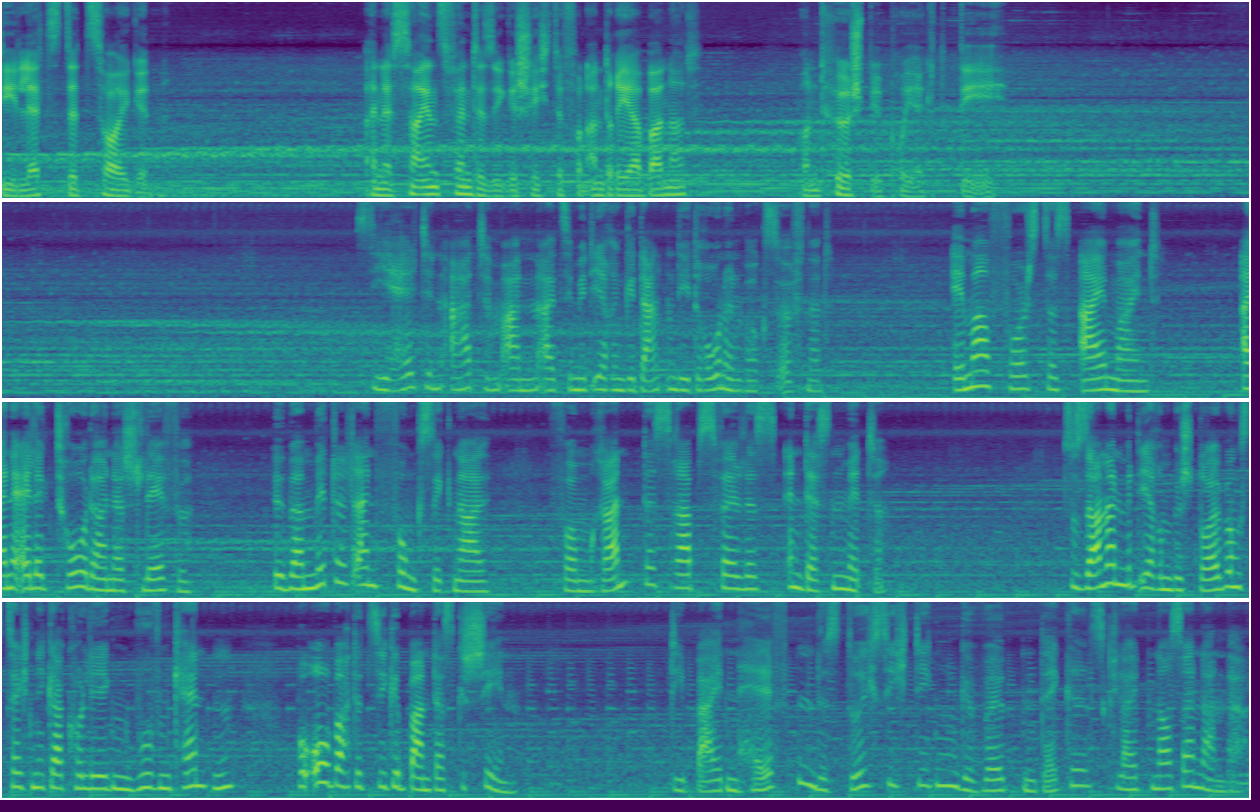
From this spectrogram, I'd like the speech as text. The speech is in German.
Die letzte Zeugin. Eine Science-Fantasy-Geschichte von Andrea Bannert und Hörspielprojekt.de. Sie hält den Atem an, als sie mit ihren Gedanken die Drohnenbox öffnet. Emma Forsters iMind, eine Elektrode an der Schläfe, übermittelt ein Funksignal vom Rand des Rapsfeldes in dessen Mitte. Zusammen mit ihrem Bestäubungstechniker-Kollegen Ruven Kenton beobachtet sie gebannt das Geschehen. Die beiden Hälften des durchsichtigen, gewölbten Deckels gleiten auseinander.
